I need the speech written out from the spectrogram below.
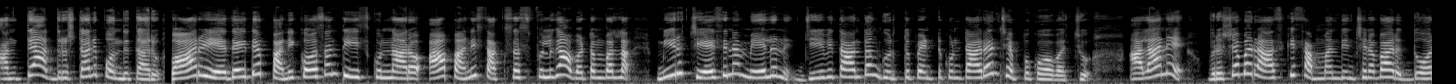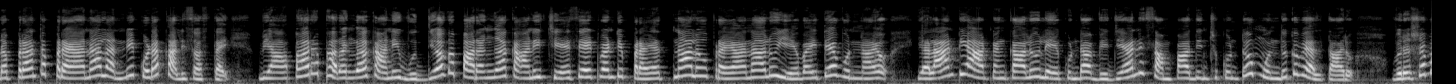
అంతే అదృష్టాన్ని పొందుతారు. వారు ఏదైతే పని కోసం తీసుకున్నారో ఆ పని సక్సెస్ఫుల్గా అవ్వటం వల్ల మీరు చేసిన మేలుని జీవితాంతం గుర్తు పెట్టుకుంటారని చెప్పుకోవచ్చు. అలానే వృషభ రాశికి సంబంధించిన వారు దూర ప్రాంత ప్రయాణాలన్నీ కూడా కలిసి వస్తాయి వ్యాపార పరంగా కానీ ఉద్యోగ పరంగా కానీ చేసేటువంటి ప్రయత్నాలు ప్రయాణాలు ఏవైతే ఉన్నాయో ఎలాంటి ఆటంకాలు లేకుండా విజయాన్ని సంపాదించుకుంటూ ముందుకు వెళ్తారు. వృషభ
